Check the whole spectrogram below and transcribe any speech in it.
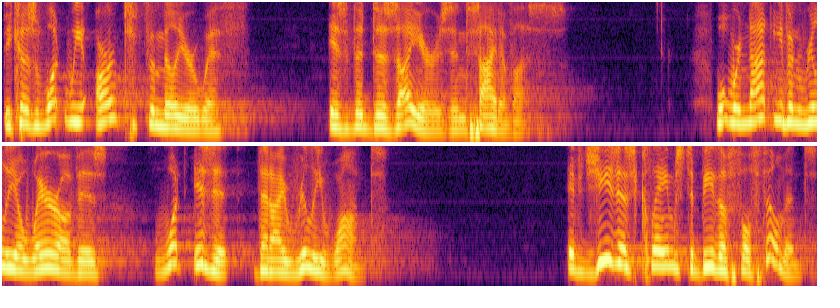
Because what we aren't familiar with is the desires inside of us. What we're not even really aware of is what is it that I really want? If Jesus claims to be the fulfillment,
